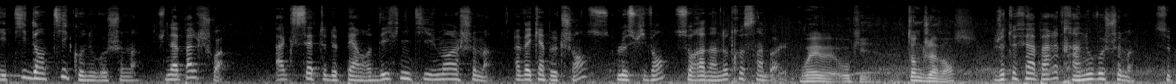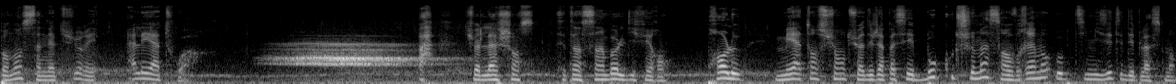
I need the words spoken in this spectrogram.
est identique au nouveau chemin. Tu n'as pas le choix. Accepte de perdre définitivement un chemin. Avec un peu de chance, le suivant sera d'un autre symbole. Ouais, ouais, ok. Tant que j'avance. Je te fais apparaître un nouveau chemin. Cependant, sa nature est aléatoire. Ah, tu as de la chance. C'est un symbole différent. Prends-le. Mais attention, tu as déjà passé beaucoup de chemins sans vraiment optimiser tes déplacements.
